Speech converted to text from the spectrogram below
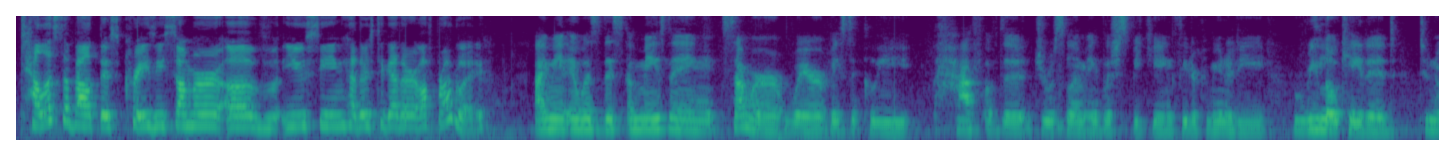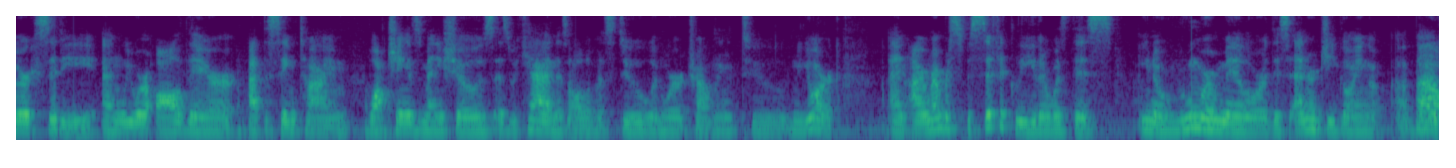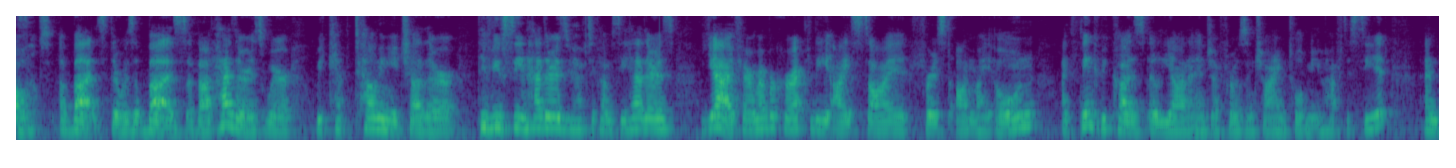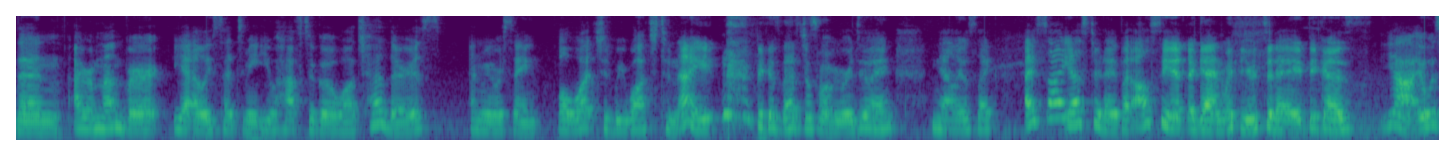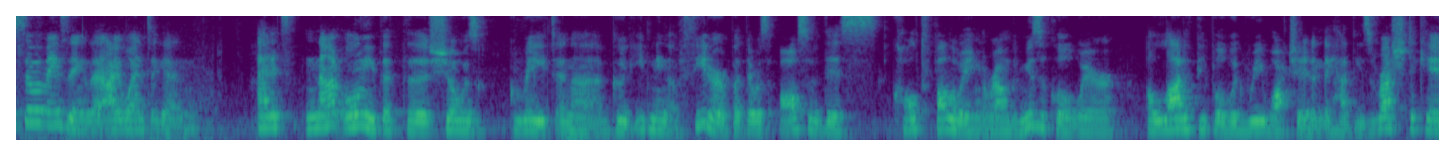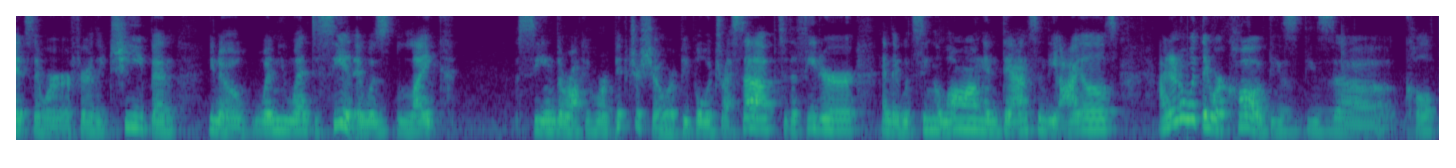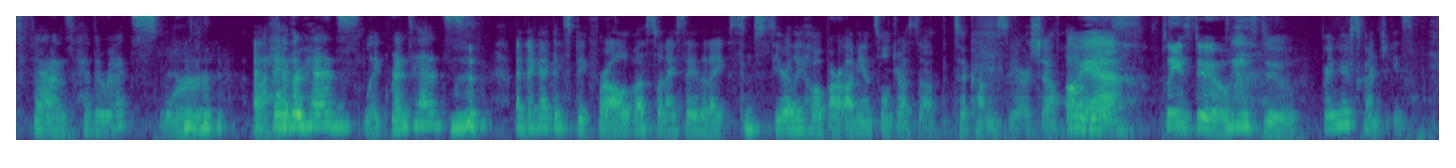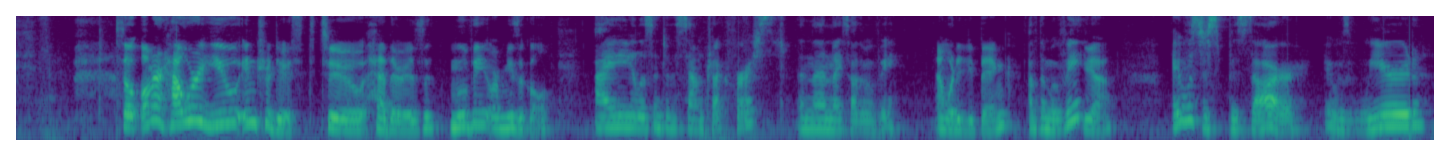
Tell us about this crazy summer of you seeing Heathers together off Broadway. I mean, it was this amazing summer where basically half of the Jerusalem English speaking theater community relocated to New York City, and we were all there at the same time, watching as many shows as we can, as all of us do when we're traveling to New York. And I remember specifically there was this, you know, rumor mill or this energy going about a buzz. There was a buzz about Heathers where we kept telling each other, Have you seen Heathers? You have to come see Heathers. Yeah, if I remember correctly, I saw it first on my own. I think because Eliana and Jeff Rosenshine told me you have to see it. And then I remember Yaeli said to me, You have to go watch Heathers. And we were saying, Well, what should we watch tonight? because that's just what we were doing. And Yaeli was like, I saw it yesterday, but I'll see it again with you today because yeah, it was so amazing that I went again. And it's not only that the show was great and a good evening of theater, but there was also this cult following around the musical where a lot of people would rewatch it and they had these rush tickets, they were fairly cheap and you know, when you went to see it, it was like seeing the Rocky Horror Picture Show where people would dress up to the theater and they would sing along and dance in the aisles. I don't know what they were called these these uh, cult fans, Heatherettes or uh, think- Heatherheads, like rent heads. I think I can speak for all of us when I say that I sincerely hope our audience will dress up to come see our show. Oh, yeah. yes, Please do. please do. Bring your scrunchies. So, Omer, how were you introduced to Heathers movie or musical? I listened to the soundtrack first, and then I saw the movie. And what did you think? Of the movie? Yeah. It was just bizarre. It was weird.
